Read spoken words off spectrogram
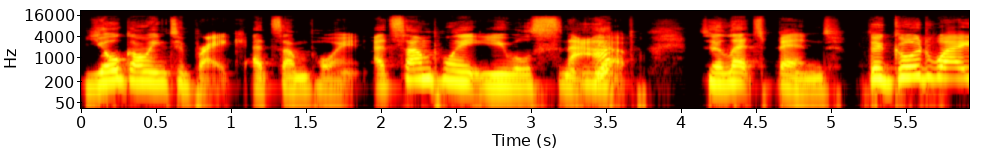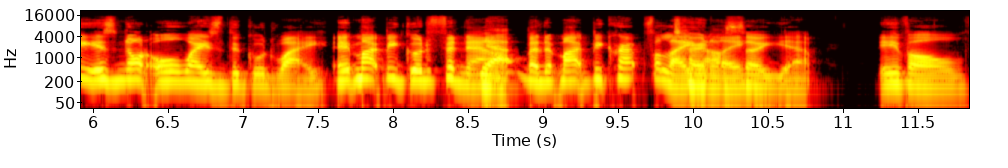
you're going to break at some point. At some point, you will snap. Yeah. So let's bend. The good way is not always the good way. It might be good for now, Yeah. but it might be crap for later. Totally. So yeah, evolve.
